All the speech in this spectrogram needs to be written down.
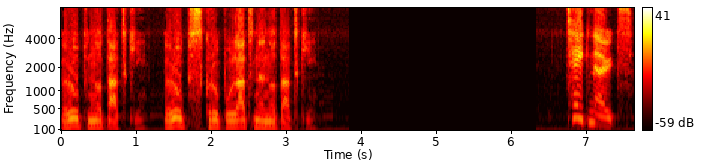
Rób notatki. Rób skrupulatne notatki. Take notes.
